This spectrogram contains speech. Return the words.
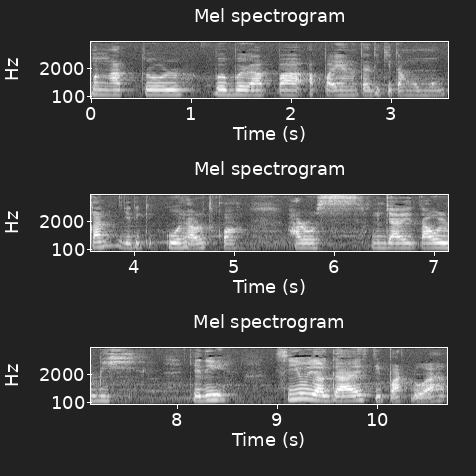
mengatur beberapa apa yang tadi kita ngomongkan. Jadi gue harus harus mencari tahu lebih. Jadi see you ya guys di part 2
